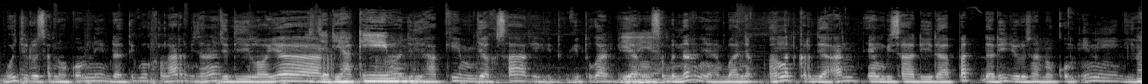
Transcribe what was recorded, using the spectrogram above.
gue jurusan hukum nih berarti gue kelar misalnya jadi lawyer Jadi hakim. eh, jadi hakim jaksa kayak gitu gitu kan Iya, yang iya. sebenarnya banyak banget kerjaan yang bisa didapat dari jurusan hukum ini gitu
